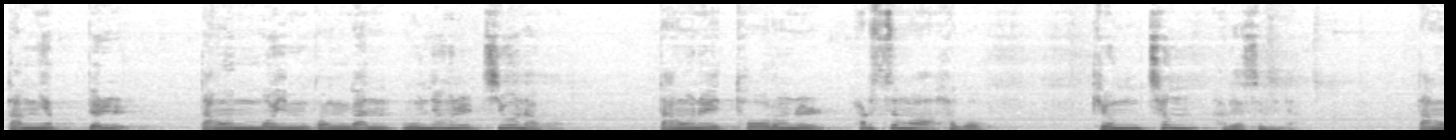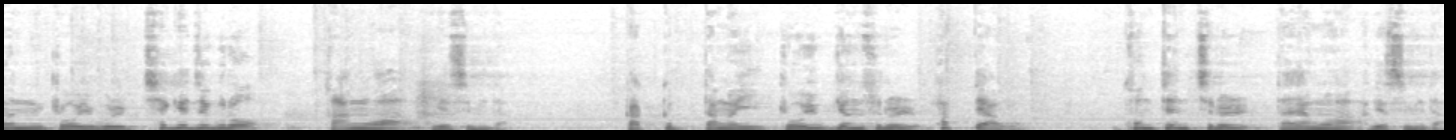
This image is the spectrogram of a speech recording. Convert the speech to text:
당협별 당원 모임 공간 운영을 지원하고 당원의 토론을 활성화하고 경청하겠습니다. 당원 교육을 체계적으로 강화하겠습니다. 각급 당의 교육 연수를 확대하고 콘텐츠를 다양화하겠습니다.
